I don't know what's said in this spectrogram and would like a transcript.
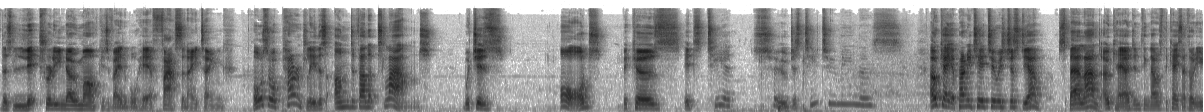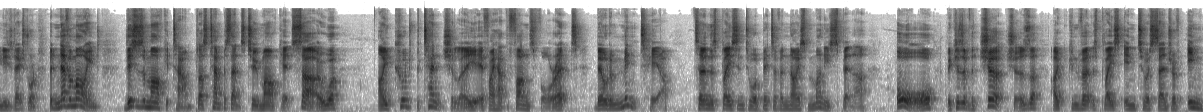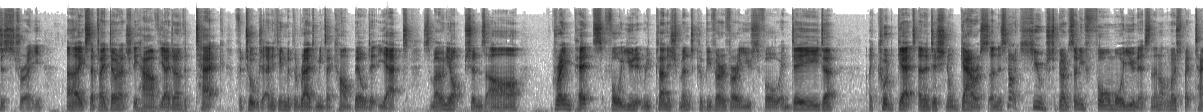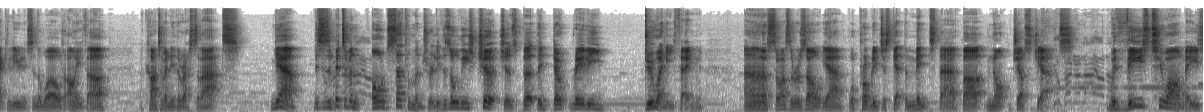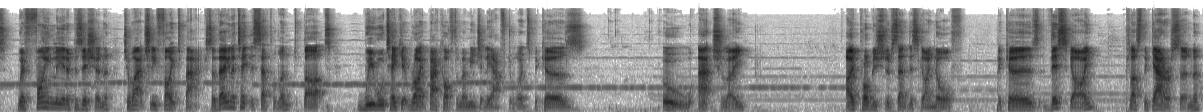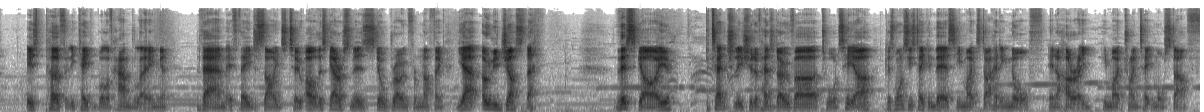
there's literally no market available here. Fascinating. Also, apparently, there's undeveloped land, which is odd because it's tier 2. Does tier 2 mean there's... Okay, apparently tier 2 is just, yeah, spare land. Okay, I didn't think that was the case. I thought you needed extra one. But never mind. This is a market town, plus 10% to market. So, I could potentially, if I had the funds for it, build a mint here. Turn this place into a bit of a nice money spinner. Or, because of the churches, I could convert this place into a centre of industry. Uh, except I don't actually have, yeah, I don't have the tech for tools. Anything with the red means I can't build it yet. So my only options are grain pits for unit replenishment. Could be very, very useful indeed. I could get an additional garrison. It's not huge, to be honest. only four more units, and they're not the most spectacular units in the world either. I can't have any of the rest of that. Yeah, this is a bit of an odd settlement, really. There's all these churches, but they don't really do anything. Uh, so as a result, yeah, we'll probably just get the mint there, but not just yet. With these two armies, we're finally in a position to actually fight back. So they're going to take the settlement, but we will take it right back off them immediately afterwards because... Ooh, actually, I probably should have sent this guy north because this guy, plus the garrison, is perfectly capable of handling them if they decide to. Oh, this garrison is still growing from nothing. Yeah, only just then. This guy potentially should have headed over towards here, because once he's taken this, he might start heading north in a hurry. He might try and take more stuff.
